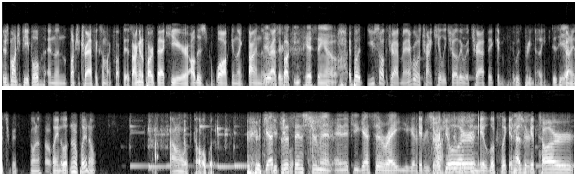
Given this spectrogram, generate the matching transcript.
there's a bunch of people, and then a bunch of traffic. So I'm like, fuck this. I'm gonna park back here. I'll just walk and like find them It rather. was fucking pissing out. But you saw the traffic, man. Everyone was trying to kill each other with traffic, and it was pretty nutty. Dizzy Yeah. found an instrument. You wanna Oh. play a note? No, no, play a note. I, I don't know what it's called, but Guess this instrument, and if you guess it right, you get a free it's circular. It looks like it has a t-shirt. guitar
